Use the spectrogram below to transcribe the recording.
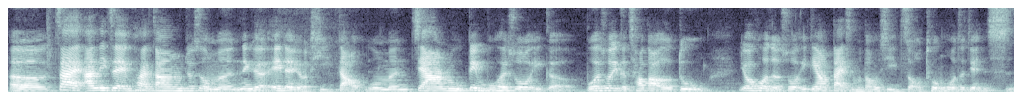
呃，在安利这一块，刚刚就是我们那个 Aden 有提到，我们加入并不会说一个不会说一个超高额度，又或者说一定要带什么东西走囤货这件事。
